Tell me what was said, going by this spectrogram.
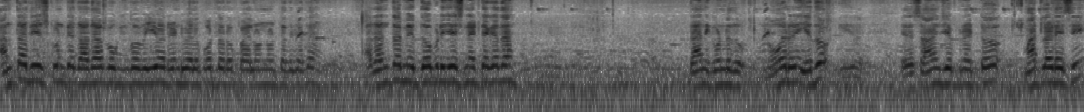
అంతా తీసుకుంటే దాదాపు ఇంకో వెయ్యి రెండు వేల కోట్ల రూపాయలు ఉంటుంది కదా. అదంతా మీరు దోపిడీ చేసినట్టే కదా. దానికి ఉండదు. నోరు ఏదో ఏదో స్వామి చెప్పినట్టు మాట్లాడేసి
